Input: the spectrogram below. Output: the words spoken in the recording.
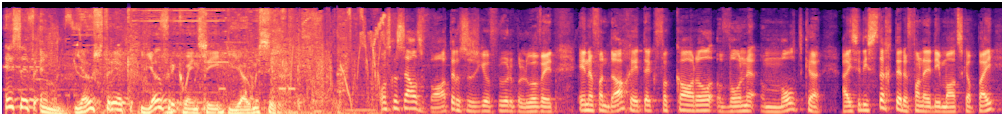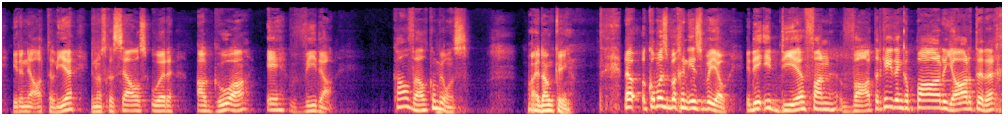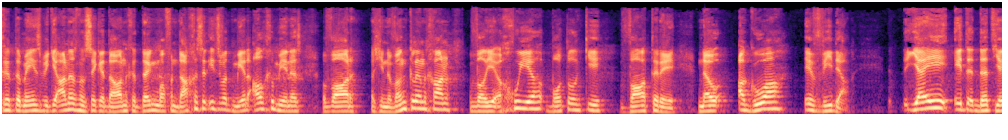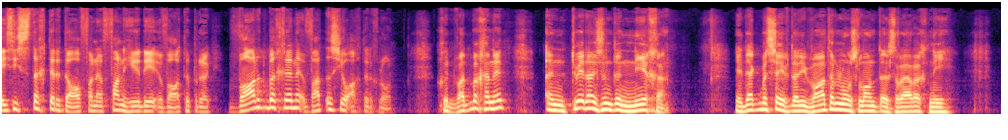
SFM, jou streek, jou frekwensie, jou musiek. Ons gesels water soos ek jou vroeër beloof het en nou vandag het ek vir Karel von Moltke. Hy is die stigter van die maatskappy hier in die ateljee en ons gesels oor Agua e Vida. Karel, welkom by ons. Baie dankie. Nou, kom ons begin eers by jou. Die idee van water. Kyk, ek dink 'n paar jaar terug het 'n mens bietjie anders nou seker daaraan gedink, maar vandag is dit iets wat meer algemeen is waar as jy in 'n winkel ingaan, wil jy 'n goeie botteltjie water hê. Nou Agua e Vida. Jy het dit jy's die stigter daarvan van hierdie waterproduk. Waar het begin? Wat is jou agtergrond? Goed, wat begin het in 2009 het ek besef dat die water in ons land is regtig nie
